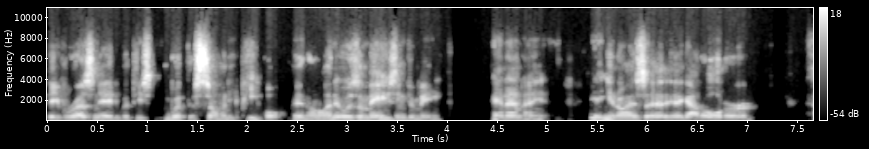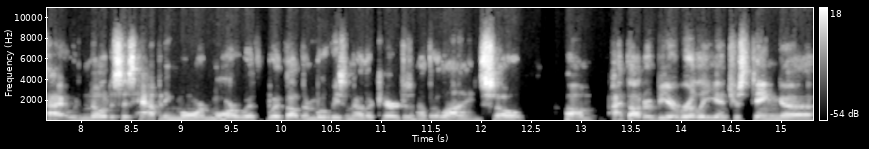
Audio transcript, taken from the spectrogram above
they've resonated with these with so many people, you know, and it was amazing to me. And then I, you know, as I got older, I would notice this happening more and more with with other movies and other characters and other lines. So um, I thought it would be a really interesting uh,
